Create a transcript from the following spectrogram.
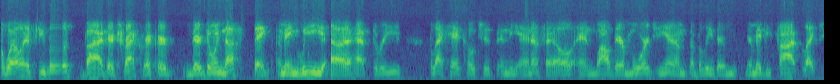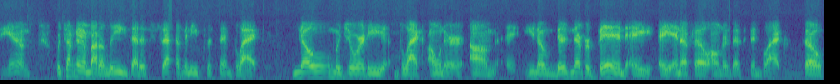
Well, if you look by their track record, they're doing nothing. I mean, we uh, have three black head coaches in the NFL, and while there are more GMs, I believe there there may be five black GMs. We're talking about a league that is 70% black, no majority black owner. Um, you know, there's never been a, a NFL owner that's been black. So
